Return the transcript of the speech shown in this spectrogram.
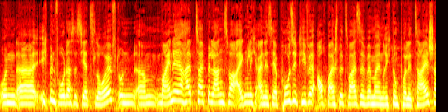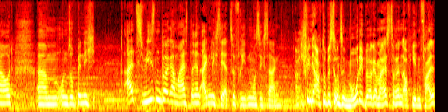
Und äh, ich bin froh, dass es jetzt läuft. Und ähm, meine Halbzeitbilanz war eigentlich eine sehr positive, auch beispielsweise, wenn man in Richtung Polizei schaut. Ähm, und so bin ich als Wiesenbürgermeisterin eigentlich sehr zufrieden, muss ich sagen. Ich finde auch, du bist unsere Modebürgermeisterin auf jeden Fall.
